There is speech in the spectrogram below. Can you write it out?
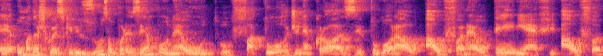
é, uma das coisas que eles usam, por exemplo, né, o, o fator de necrose tumoral alfa, né, o TNF-alfa,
